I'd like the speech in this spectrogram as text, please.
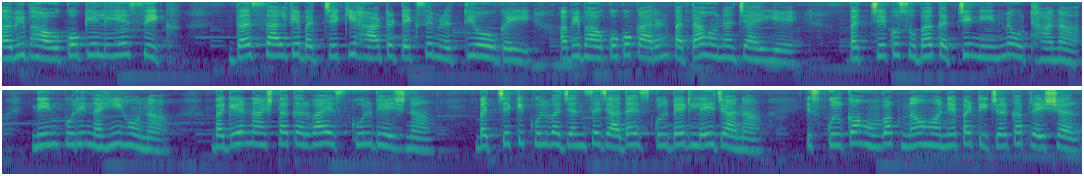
अभिभावकों के लिए सिख दस साल के बच्चे की हार्ट अटैक से मृत्यु हो गई। अभिभावकों को कारण पता होना चाहिए। बच्चे को सुबह कच्ची नींद में उठाना, नींद पूरी नहीं होना। बगैर नाश्ता करवाए स्कूल भेजना। बच्चे के कुल वज़न से ज़्यादा स्कूल बैग ले जाना। स्कूल का होमवर्क न होने पर टीचर का प्रेशर।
